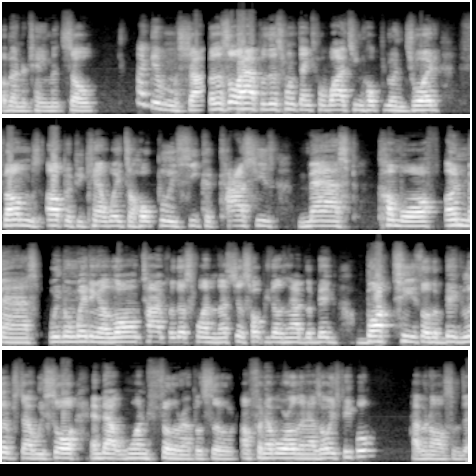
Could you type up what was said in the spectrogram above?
of entertainment. So I give him a shot. But that's all I have for this one. Thanks for watching. Hope you enjoyed. Thumbs up if you can't wait to hopefully see Kakashi's mask come off, unmasked. We've been waiting a long time for this one. Let's just hope he doesn't have the big buck teeth or the big lips that we saw in that one filler episode. I'm ForneverWorld, and as always, people, have an awesome day.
